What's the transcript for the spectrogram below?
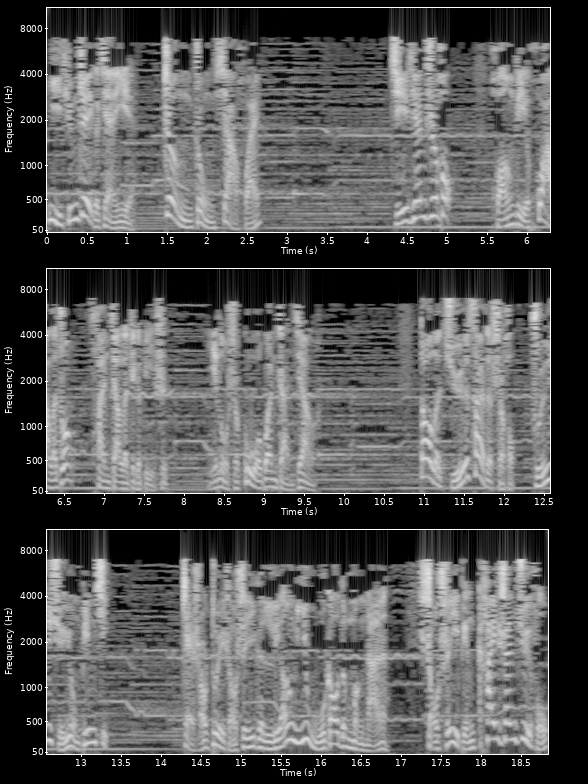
一听这个建议，正中下怀。几天之后，皇帝化了妆参加了这个比试，一路是过关斩将啊。到了决赛的时候，准许用兵器。这时候对手是一个两米五高的猛男，手持一柄开山巨斧，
